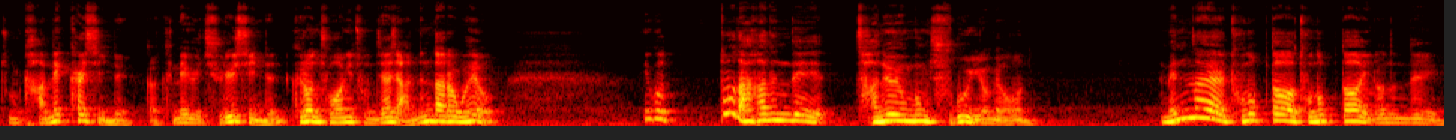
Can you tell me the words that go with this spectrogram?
좀 감액할 수 있는, 그러니까 금액을 줄일 수 있는 그런 조항이 존재하지 않는다라고 해요. 이거 또 나가는데 자녀 연봉 주고 이러면 맨날 돈 없다, 돈 없다 이러는데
